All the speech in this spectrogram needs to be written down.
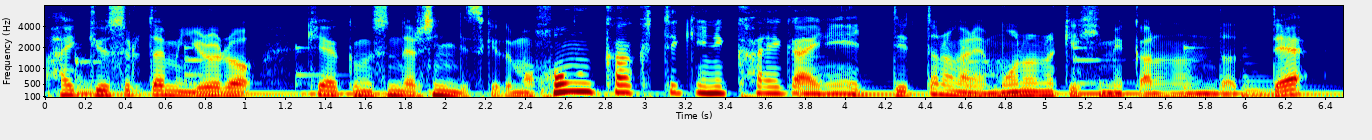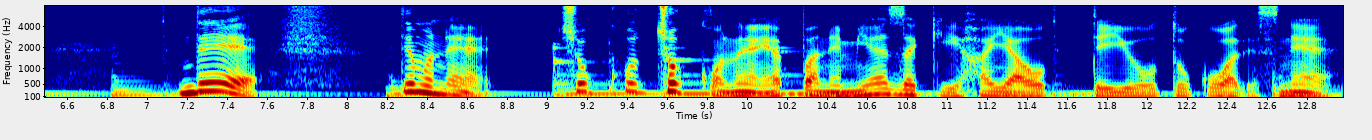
ー、配給するためにいろいろ契約結んだらしいんですけども本格的に海外にって言ったのがねもののけ姫からなんだって。ででもねちょこちょこね、やっぱね、宮崎駿っていう男はですね、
